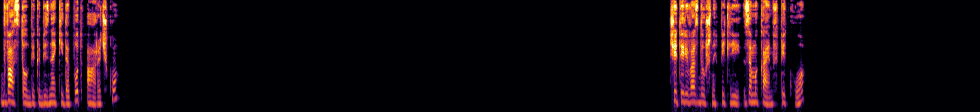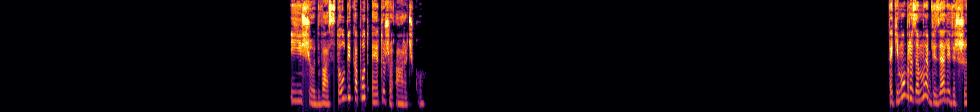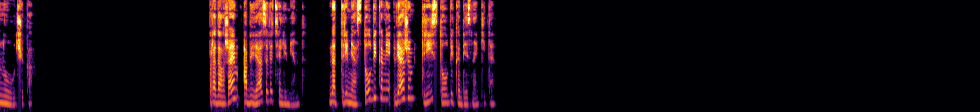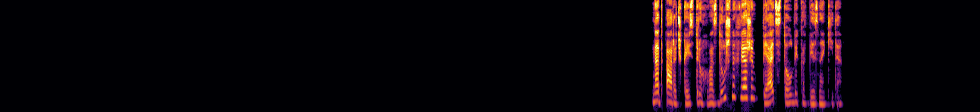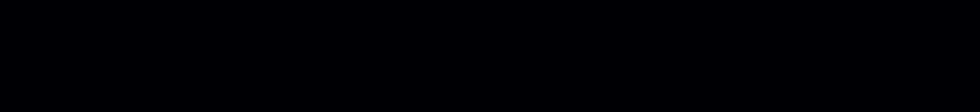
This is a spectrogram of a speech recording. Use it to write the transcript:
2 столбика без накида под арочку, Четыре воздушных петли замыкаем в пико. И еще два столбика под эту же арочку. Таким образом мы обвязали вершину лучика. Продолжаем обвязывать элемент. Над тремя столбиками вяжем 3 столбика без накида. Над арочкой из трех воздушных вяжем 5 столбиков без накида.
